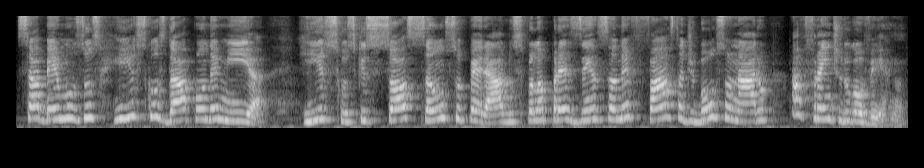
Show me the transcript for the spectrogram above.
Sabemos os riscos da pandemia, riscos que só são superados pela presença nefasta de Bolsonaro à frente do governo.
